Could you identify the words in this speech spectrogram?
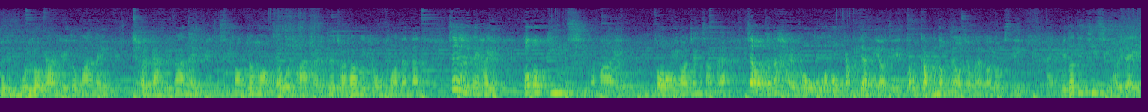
佢哋每個假期都翻嚟，長假期翻嚟，平時放咗學又會排排，然之後再翻屋企做功課等等，即係佢哋係嗰個堅持同埋唔放棄嗰個精神咧，即係我覺得係好好感恩嘅，我自己好感動嘅。我作為一個老師，俾多啲支持佢哋，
